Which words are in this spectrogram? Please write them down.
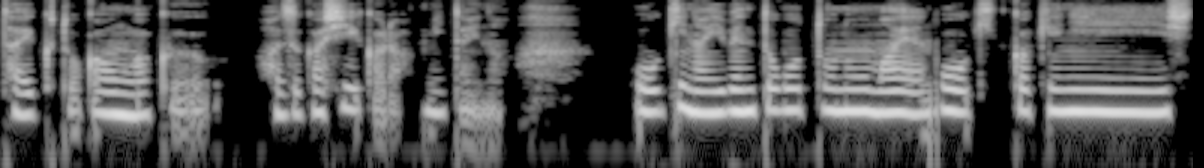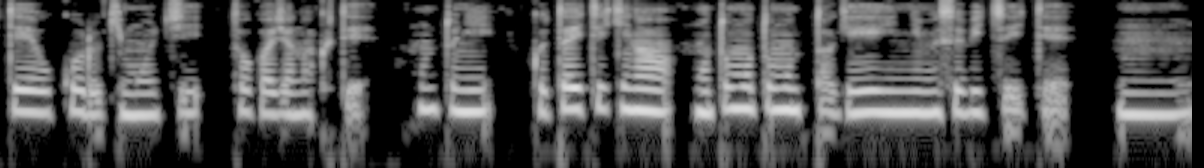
体育とか音楽恥ずかしいからみたいな大きなイベントごとの前をきっかけにして起こる気持ちとかじゃなくて、本当に具体的な元々持った原因に結びついて、うん、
